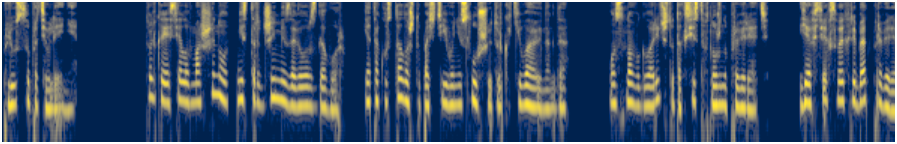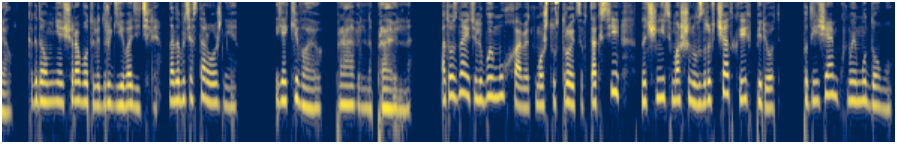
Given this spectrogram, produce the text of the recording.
плюс сопротивление. Только я села в машину, мистер Джимми завел разговор. Я так устала, что почти его не слушаю, только киваю иногда. Он снова говорит, что таксистов нужно проверять. Я всех своих ребят проверял, когда у меня еще работали другие водители. Надо быть осторожнее. Я киваю. Правильно, правильно. А то, знаете, любой Мухаммед может устроиться в такси, начинить машину взрывчаткой и вперед. Подъезжаем к моему дому.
